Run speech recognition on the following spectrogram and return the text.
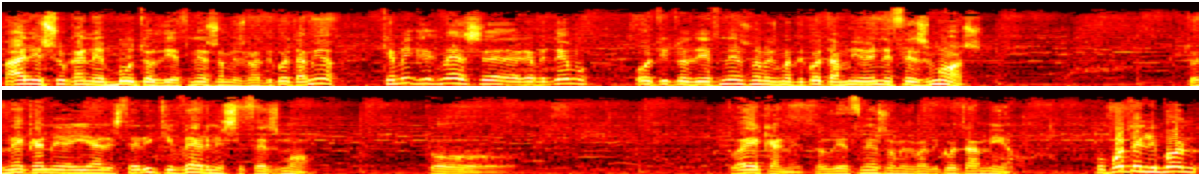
Πάλι σου έκανε μπου το Διεθνές Νομισματικό Ταμείο και μην ξεχνάς ε, αγαπητέ μου ότι το Διεθνές Νομισματικό Ταμείο είναι θεσμός. Τον έκανε η αριστερή κυβέρνηση θεσμό. Το, το έκανε το Διεθνές Νομισματικό Ταμείο. Οπότε λοιπόν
